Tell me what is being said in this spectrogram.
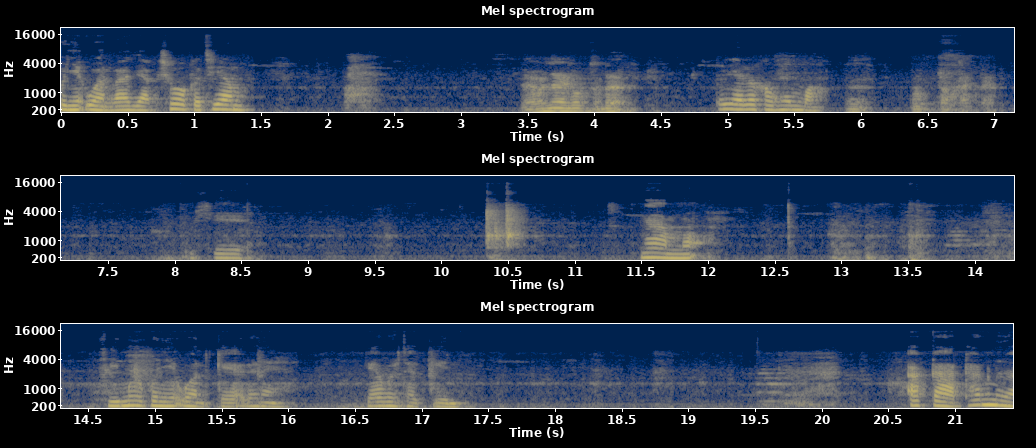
พ่อใหญ่อ้วนว่าอยากโชว์กระเทียมแล้วไม่ได้รบกันเด้อก็ยายเราเขาห่มบ่อืมรบต่อกันแบบโอเค งามเนาะฝีมือคนนี้อ้วนแกะได้ไงแกะไว้ถ้ากิน อากาศทางเหนือ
